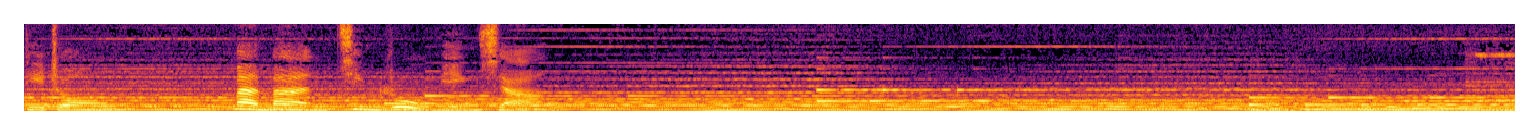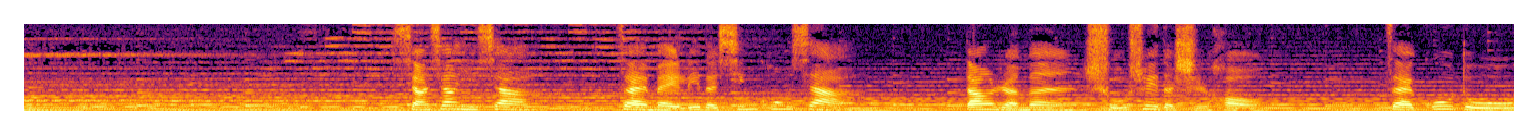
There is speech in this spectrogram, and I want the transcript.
地中，慢慢进入冥想。想象一下，在美丽的星空下，当人们熟睡的时候，在孤独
